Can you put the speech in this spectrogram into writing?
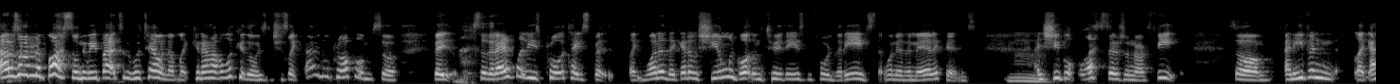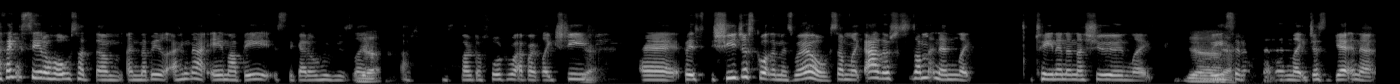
I was on the bus on the way back to the hotel, and I'm like, "Can I have a look at those?" And she's like, "Ah, no problem." So, but so there is like these prototypes, but like one of the girls, she only got them two days before the race. One of the Americans, Mm. and she got blisters on her feet. So, and even like I think Sarah Halls had them, and maybe I think that Emma Bates, the girl who was like Yeah. third or fourth or whatever, like she, Yeah. uh, but she just got them as well. So I'm like, ah, there's something in like training in a shoe and like Yeah. racing it and like just getting it.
